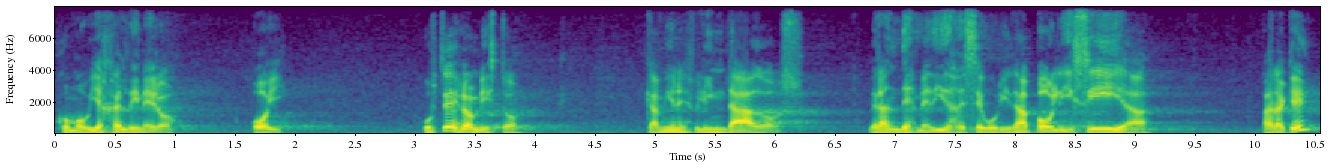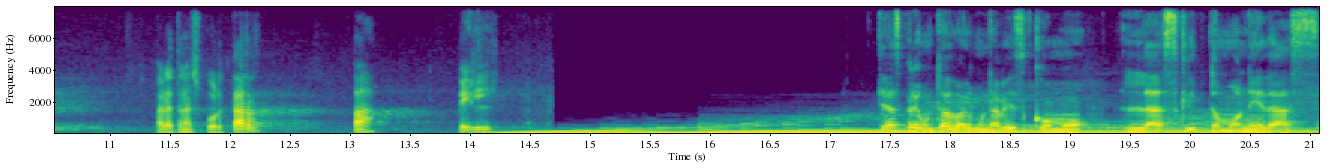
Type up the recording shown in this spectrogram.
como viaja el dinero hoy. Ustedes lo han visto. Camiones blindados, grandes medidas de seguridad, policía. ¿Para qué? Para transportar papel. ¿Te has preguntado alguna vez cómo las criptomonedas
